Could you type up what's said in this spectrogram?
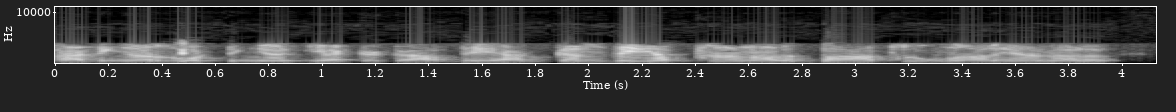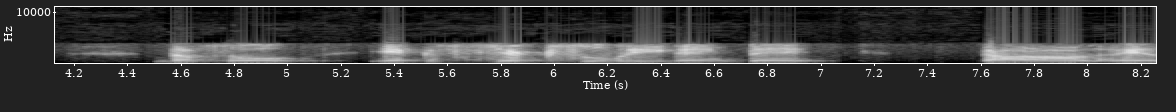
ਸਾਡੀਆਂ ਰੋਟੀਆਂ ਚੈੱਕ ਕਰਦੇ ਆ, ਗੰਦੇ ਹੱਥਾਂ ਨਾਲ ਬਾਥਰੂਮ ਵਾਲਿਆਂ ਨਾਲ। ਦੱਸੋ, ਇੱਕ ਸਿੱਖ ਸੁਪਰੀਡੈਂਟ ਕਾਲ, ਇਹ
